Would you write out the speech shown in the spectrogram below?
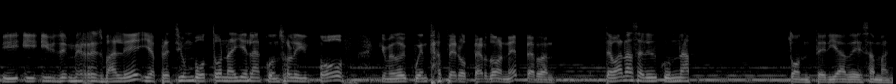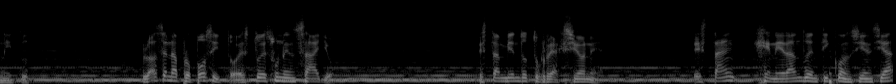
y, me resbalé y apreté un botón ahí en la consola y ¡puff! que me doy cuenta, pero perdón, ¿eh? Perdón. Te van a salir con una tontería de esa magnitud. Lo hacen a propósito, esto es un ensayo. Están viendo tus reacciones. Están generando en ti conciencia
